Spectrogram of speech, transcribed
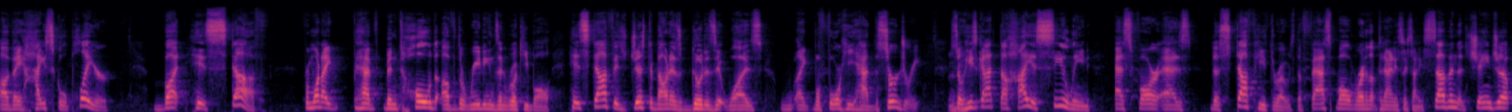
of a high school player, but his stuff, from what I have been told of the readings in rookie ball, his stuff is just about as good as it was like before he had the surgery. Mm-hmm. So he's got the highest ceiling as far as the stuff he throws, the fastball running up to 96, 97, the changeup,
